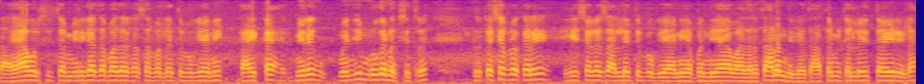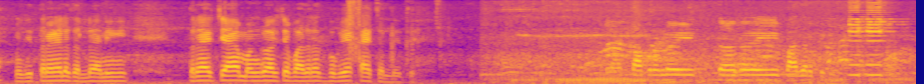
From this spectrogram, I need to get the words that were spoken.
तर ह्या वर्षीचा मिरगाचा बाजार कसा भरला ते बघूया आणि काय काय मिरग म्हणजे मृग नक्षत्र. तर कशा प्रकारे हे सगळं चाललंय ते बघूया आणि आपण या बाजाराचा आनंद घेऊया तर आता मी चाललोय तळेरीला म्हणजे तळ्याला चाललोय आणि तळ्याच्या मंगळवारच्या बाजारात बघूया काय चाललंय ते. आता आपण तळई बाजारपेठ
